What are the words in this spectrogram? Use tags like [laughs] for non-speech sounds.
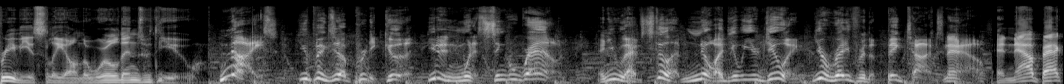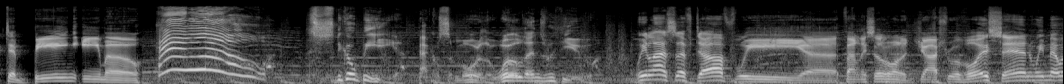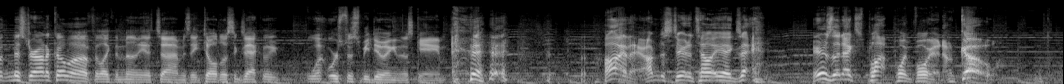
Previously on The World Ends With You. Nice! You picked it up pretty good. You didn't win a single round. And you have still have no idea what you're doing. You're ready for the big times now. And now back to being emo. Hello! This is Nico B, back with some more of The World Ends With You. We last left off, we uh, finally settled on a Joshua voice, and we met with Mr. Hanekoma for like the millionth time as he told us exactly what we're supposed to be doing in this game. [laughs] Hi there, I'm just here to tell you exactly. Here's the next plot point for you. Now go!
